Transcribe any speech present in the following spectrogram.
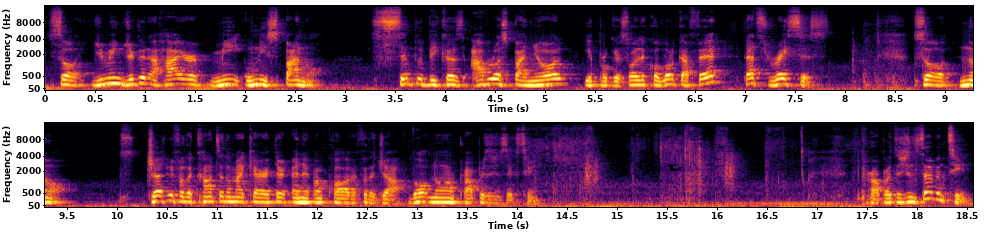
So, you mean you're going to hire me, un hispano, simply because hablo español y porque soy de color café? That's racist. So, no, Judge me for the content of my character and if I'm qualified for the job. Vote no on Proposition 16. Proposition 17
